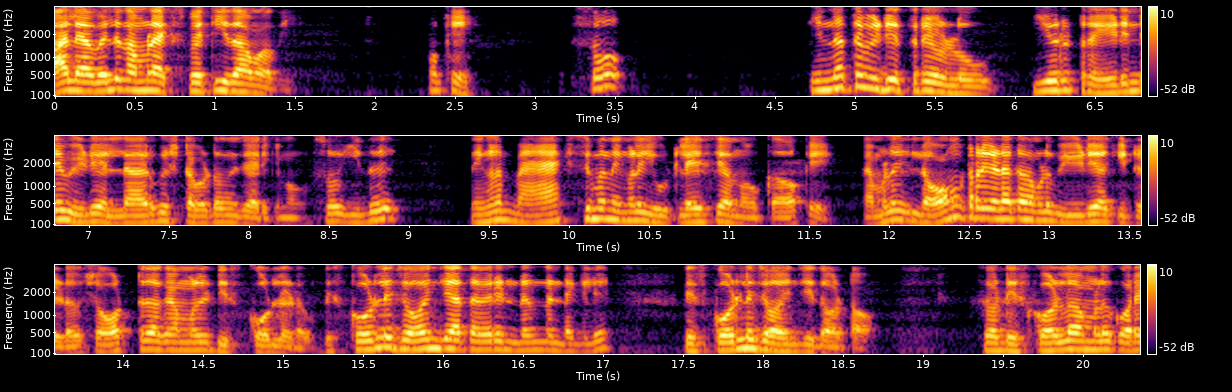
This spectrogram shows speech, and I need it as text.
ആ ലെവലിൽ നമ്മൾ എക്സ്പെക്ട് ചെയ്താൽ മതി. ഓക്കെ സോ ഇന്നത്തെ വീഡിയോ ഇത്രയേ ഉള്ളൂ. ഈ ഒരു ട്രേഡിന്റെ വീഡിയോ എല്ലാവർക്കും ഇഷ്ടപ്പെട്ടു എന്ന് വിചാരിക്കുന്നു. സോ ഇത് നിങ്ങൾ മാക്സിമം നിങ്ങൾ യൂട്ടിലൈസ് ചെയ്യാൻ നോക്കുക. ഓക്കെ നമ്മൾ ലോങ് ട്രേഡൊക്കെ നമ്മൾ വീഡിയോ ആക്കിയിട്ട് ഇടും. ഷോർട്ടൊക്കെ നമ്മൾ ഡിസ്കോഡിൽ ഇടും. ഡിസ്കോഡിൽ ജോയിൻ ചെയ്യാത്തവരുണ്ടെന്നുണ്ടെങ്കിൽ ഡിസ്കോഡിൽ ജോയിൻ ചെയ്തോട്ടോ. സോ ഡിസ്കോഡിൽ നമ്മൾ കുറേ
